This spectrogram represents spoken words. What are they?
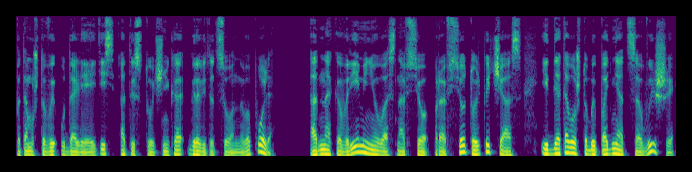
потому что вы удаляетесь от источника гравитационного поля. Однако времени у вас на все про все только час, и для того, чтобы подняться выше,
